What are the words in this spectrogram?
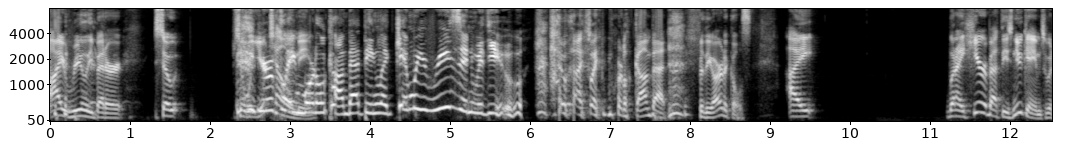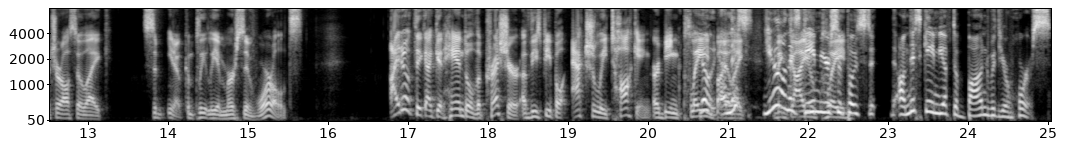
I really better. So, so You you're telling playing me, Mortal Kombat, being like, "Can we reason with you?" I, I played Mortal Kombat for the articles. I when I hear about these new games, which are also like you know completely immersive worlds, I don't think I could handle the pressure of these people actually talking or being played No, by on like this, you know, on this game, you're played- supposed to. On this game, you have to bond with your horse,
